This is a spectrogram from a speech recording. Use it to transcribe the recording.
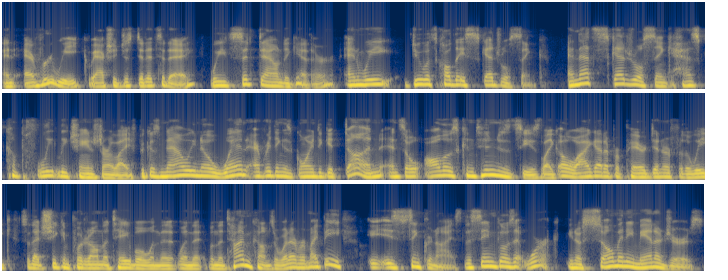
And every week, we actually just did it today, we sit down together and we do what's called a schedule sync. And that schedule sync has completely changed our life because now we know when everything is going to get done. And so all those contingencies like, oh, I got to prepare dinner for the week so that she can put it on the table when the when the when the time comes or whatever it might be is synchronized. The same goes at work. You know, so many managers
